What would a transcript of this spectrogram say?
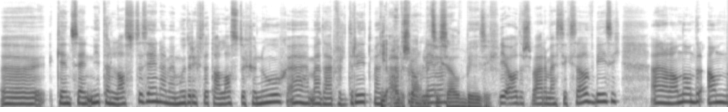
uh, kind zijn niet een last te zijn. En mijn moeder heeft het al lastig genoeg, hè, met haar verdriet, met Die ouders waren met zichzelf bezig. Die ouders waren met zichzelf bezig. En aan de andere, aan,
